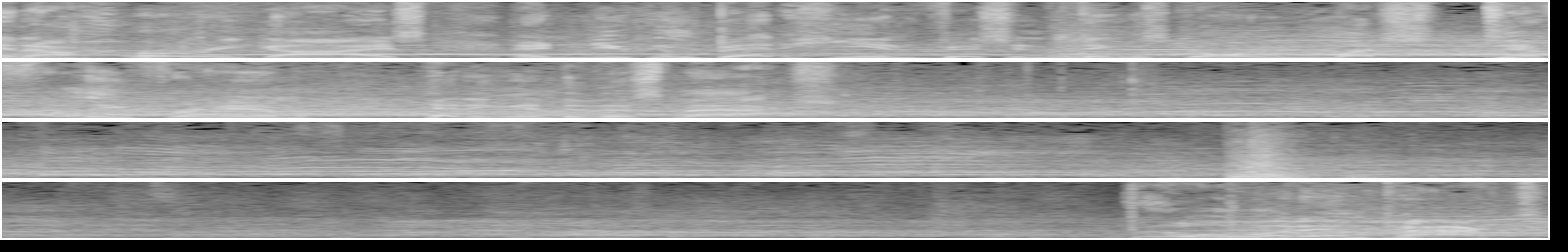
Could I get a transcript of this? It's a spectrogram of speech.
in a hurry, guys, and you can bet he envisioned things going much differently for him heading into this match. Ooh, what impact.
